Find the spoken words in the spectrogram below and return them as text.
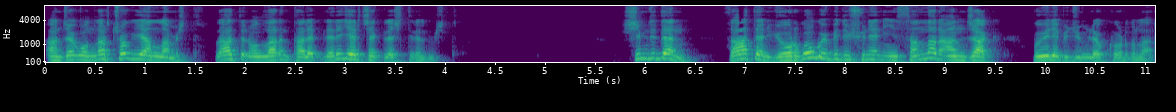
ancak onlar çok iyi anlamıştır. Zaten onların talepleri gerçekleştirilmiştir. Şimdiden zaten yorgo gibi düşünen insanlar ancak böyle bir cümle kurdular.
